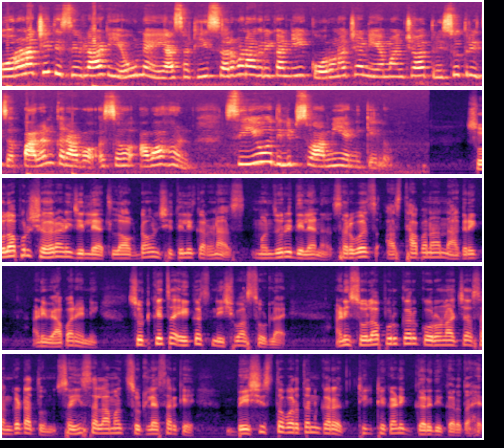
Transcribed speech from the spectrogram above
कोरोनाची तिसरी लाट येऊ नये यासाठी सर्व नागरिकांनी कोरोनाच्या नियमांच्या त्रिसूत्रीचं पालन करावं असं आवाहन सीईओ दिलीप स्वामी यांनी केलं. सोलापूर शहर आणि जिल्ह्यात लॉकडाऊन शिथिलीकरणास मंजुरी दिल्यानं सर्वच आस्थापना नागरिक आणि व्यापाऱ्यांनी सुटकेचा एकच निश्वास सोडलाय. आणि सोलापूरकर कोरोनाच्या संकटातून सही सलामत सुटल्यासारखे बेशिस्त वर्तन करत ठिकठिकाणी गर्दी करत आहेत.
